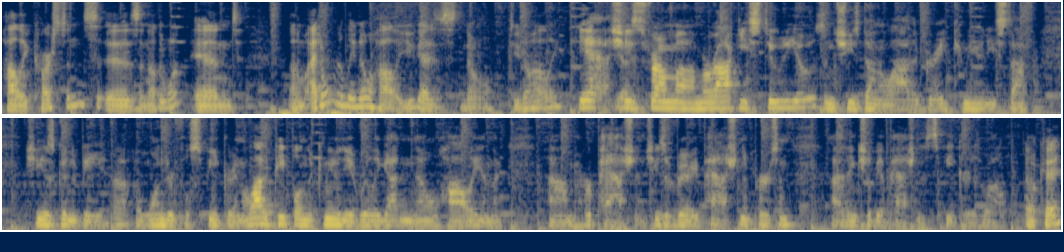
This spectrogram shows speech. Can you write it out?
Holly Karstens is another one, and um, I don't really know Holly. You guys know? Do you know Holly? Yeah, she's from uh, Meraki Studios, and she's done a lot of great community stuff. She is going to be a, a wonderful speaker, and a lot of people in the community have really gotten to know Holly and the, um, her passion. She's a very passionate person. I think she'll be a passionate speaker as well. Okay.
